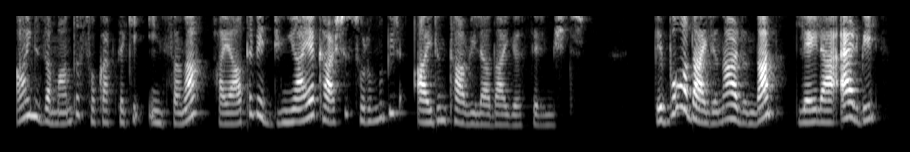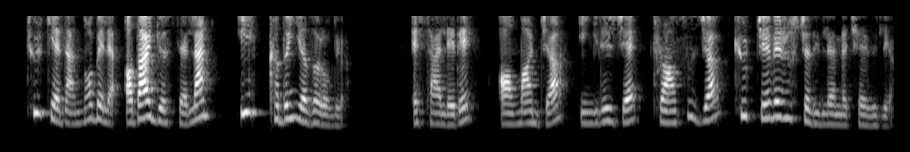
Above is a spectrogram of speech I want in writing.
aynı zamanda sokaktaki insana, hayata ve dünyaya karşı sorumlu bir aydın tavrıyla aday gösterilmiştir. Ve bu adaylığın ardından Leyla Erbil, Türkiye'den Nobel'e aday gösterilen ilk kadın yazar oluyor. Eserleri Almanca, İngilizce, Fransızca, Kürtçe ve Rusça dillerine çevriliyor.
